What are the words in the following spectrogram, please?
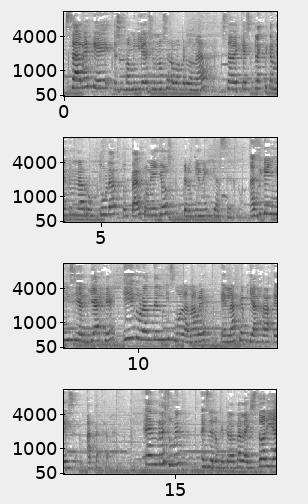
Sabe que su familia eso no se lo va a perdonar, sabe que es prácticamente una ruptura total con ellos, pero tiene que hacerlo. Así que inicia el viaje y durante el mismo la nave en la que viaja es atacada. En resumen, es de lo que trata la historia.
